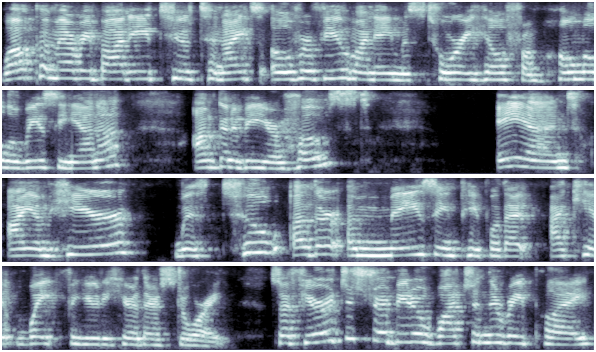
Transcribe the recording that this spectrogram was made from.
Welcome everybody to tonight's overview. My name is Tori Hill from Houma, Louisiana. I'm going to be your host and I am here with two other amazing people that I can't wait for you to hear their story. So if you're a distributor watching the replay,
